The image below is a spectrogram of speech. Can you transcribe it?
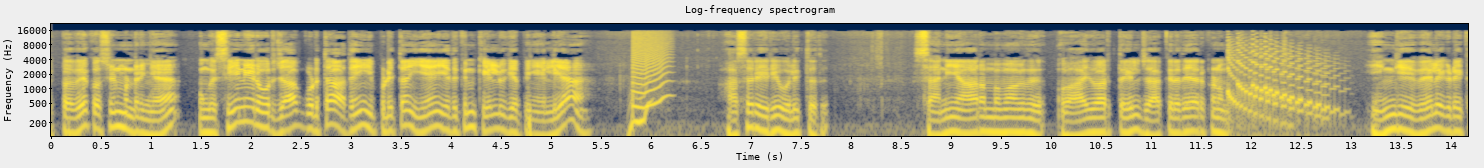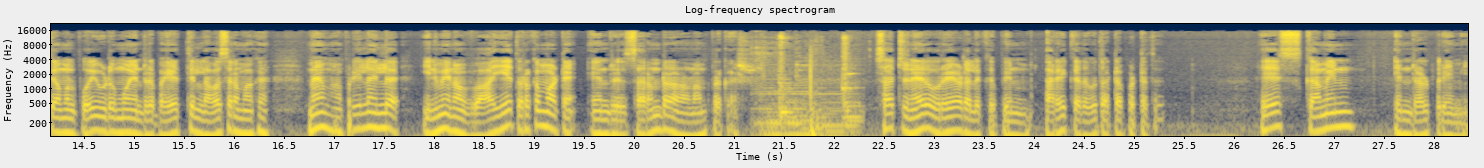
இப்பவே கொஸ்டின் பண்றீங்க. உங்க சீனியர் ஒரு ஜாப் கொடுத்தா அதையும் இப்படித்தான் ஏன் எதுக்குன்னு கேள்வி கேட்பீங்க இல்லையா? அசரேறி ஒலித்தது. சனி ஆரம்பமாகுது. வாய் வார்த்தையில் ஜாக்கிரதையா இருக்கணும். எங்கே வேலை கிடைக்காமல் போய்விடுமோ என்ற பயத்தில் அவசரமாக மேம் அப்படியெல்லாம் இல்லை. இனிமே நான் வாயே திறக்க மாட்டேன் என்று சரண்டர் ஆனான் பிரகாஷ். சற்று நேர உரையாடலுக்கு பின் அரைக்கதவு தட்டப்பட்டது. எஸ் கமின் என்றாள் பிரேமி.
